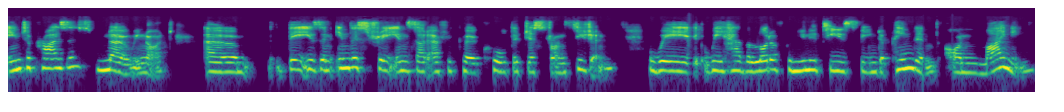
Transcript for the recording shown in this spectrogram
enterprises? No, we're not. Um, there is an industry in South Africa called the just transition, where we have a lot of communities being dependent on mining.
